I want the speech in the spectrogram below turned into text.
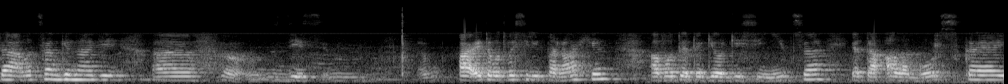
Да, вот сам Геннадий э, э, здесь. м, А это вот Василий Парахин, а вот это Георгий Синица, это Алла Горская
